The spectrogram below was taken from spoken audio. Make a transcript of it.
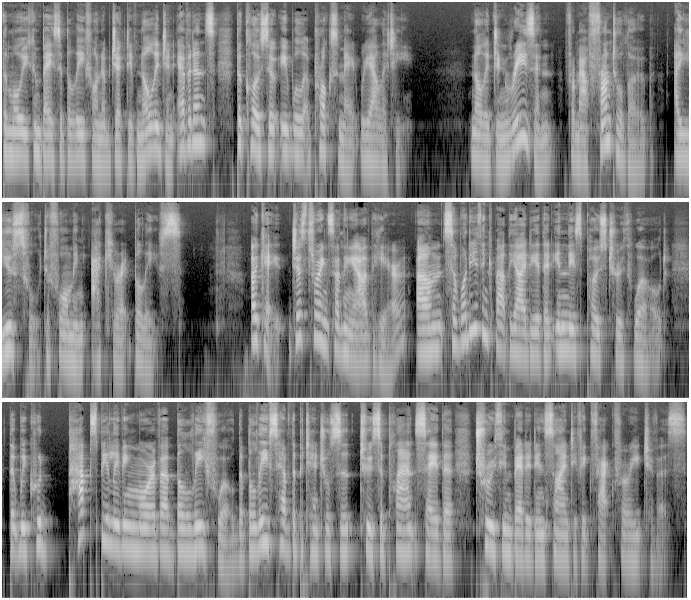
The more you can base a belief on objective knowledge and evidence, the closer it will approximate reality. Knowledge and reason from our frontal lobe are useful to forming accurate beliefs. Okay, just throwing something out here. Um, so, what do you think about the idea that in this post-truth world, that we could perhaps be living more of a belief world? That beliefs have the potential to supplant, say, the truth embedded in scientific fact for each of us.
